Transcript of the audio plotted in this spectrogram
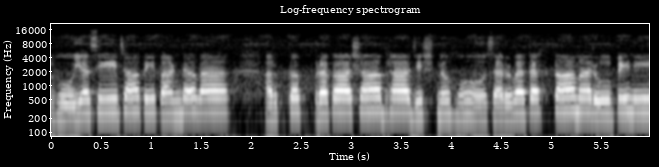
भूयसी चापि पाण्डवा। अर्कप्रकाशाभ्राजिष्णुः सर्वतः कामरूपिणी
